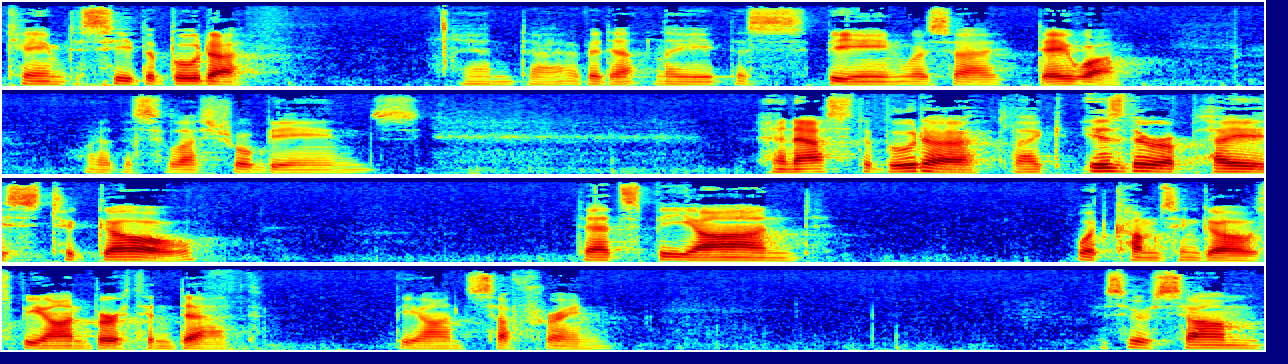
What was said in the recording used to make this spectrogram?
came to see the Buddha, and uh, evidently this being was a Deva, one of the celestial beings, and asked the Buddha, like, is there a place to go that's beyond what comes and goes, beyond birth and death, beyond suffering? Is there some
